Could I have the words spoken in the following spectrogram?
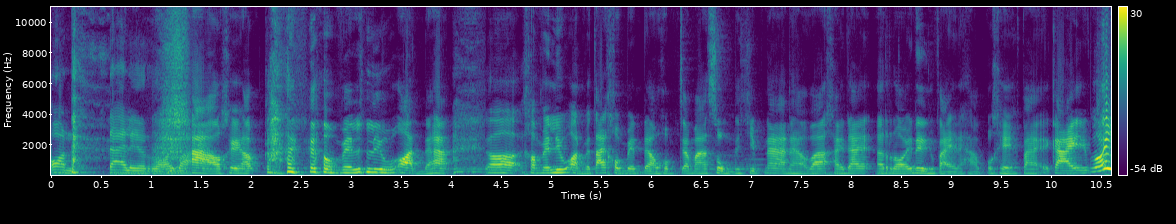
ออนได้เลยร้อยบาทอ่าโอเคครับก็คอมเมนต์ริวอ่อนนะฮะ ก็คอมเมนต์ริวอ่อนไปใต้คอมเมนต์เดี๋ยวผมจะมาสุ่มในคลิปหน้านะครับว่าใครได้ร้อยหนึ่งไปนะครับ โอเค ไปกายเฮ้ย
